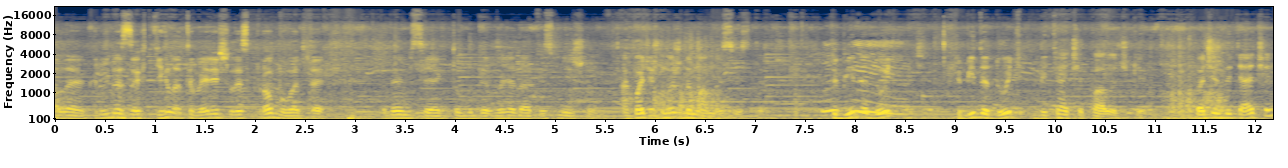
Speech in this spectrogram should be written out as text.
але Кароліна захотіла, то вирішили спробувати. Подивимося, як то буде виглядати смішно. А хочеш, можеш до мами сісти. Тобі дадуть, тобі дадуть дитячі палички. Хочеш дитячі?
